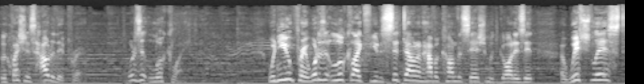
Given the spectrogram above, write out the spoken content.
But the question is, how do they pray? What does it look like? When you pray, what does it look like for you to sit down and have a conversation with God? Is it a wish list?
